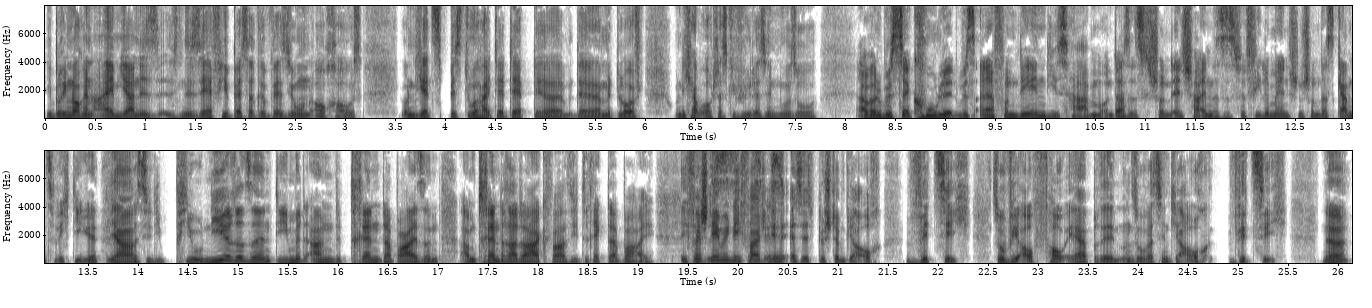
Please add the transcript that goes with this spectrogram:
Die bringen doch in einem Jahr eine, eine sehr viel bessere Version auch raus. Und jetzt bist du halt der Depp, der, der da mitläuft. Und ich habe auch das Gefühl, das sind nur so, Aber du bist der Coole. Du bist einer von denen, die es haben. Und das ist schon entscheidend. Das ist für viele Menschen schon das ganz Wichtige, Ja. dass sie die Pioniere sind, die mit am Trend dabei sind, am Trendradar quasi direkt dabei. Ich verstehe mich nicht falsch. ist- es ist bestimmt ja auch witzig. So wie auch VR-Brillen und sowas sind ja auch witzig. Ne?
